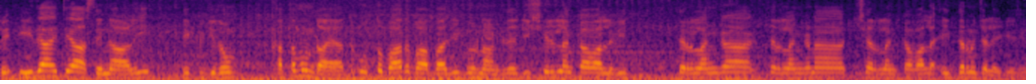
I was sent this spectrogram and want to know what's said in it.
ਤੇ ਇਹਦਾ ਇਤਿਹਾਸ ਦੇ ਨਾਲ ਹੀ ਇੱਕ ਜਦੋਂ ਖਤਮ ਹੁੰਦਾ ਆ ਤੇ ਉਸ ਤੋਂ ਬਾਅਦ ਬਾਬਾ ਜੀ ਗੁਰੂ ਨਾਨਕ ਦੇਵ ਜੀ ਸ਼੍ਰੀਲੰਕਾ ਵੱਲ ਵੀ ਤਿਰਲੰਗਾ, ਤਿਰਲੰਗਣਾ, ਸ਼੍ਰੀਲੰਕਾ ਵੱਲ ਇੱਧਰ ਨੂੰ ਚਲੇ ਗਏ ਸੀ।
